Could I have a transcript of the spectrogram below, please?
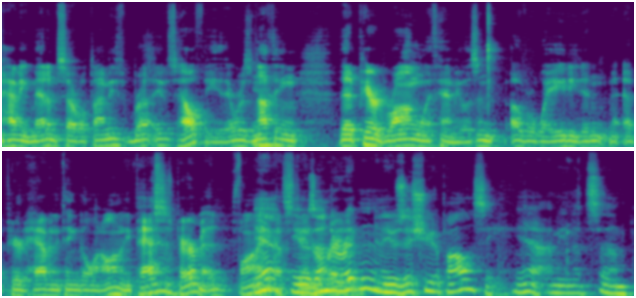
having met him several times, he's he was healthy. There was yeah. nothing that appeared wrong with him. He wasn't overweight. He didn't appear to have anything going on. And he passed yeah. his paramed fine. Yeah, he was underwritten rating. and he was issued a policy. Yeah, I mean that's um,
